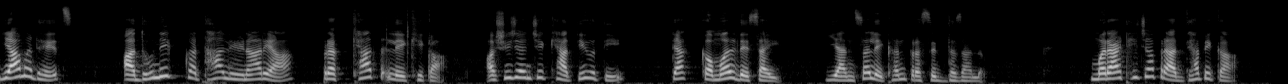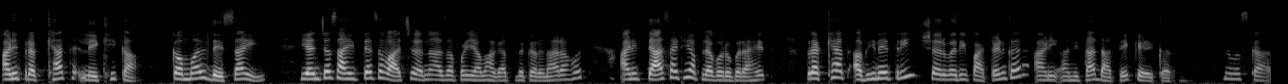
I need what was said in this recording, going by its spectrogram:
यामध्येच आधुनिक कथा लिहिणाऱ्या प्रख्यात लेखिका अशी ज्यांची ख्याती होती त्या कमल देसाई यांचं लेखन प्रसिद्ध झालं. मराठीच्या प्राध्यापिका आणि प्रख्यात लेखिका कमल देसाई यांच्या साहित्याचं वाचन आज आपण या भागातनं करणार आहोत. आणि त्यासाठी आपल्याबरोबर आहेत प्रख्यात अभिनेत्री शर्वरी पाटणकर आणि अनिता दाते केळकर. नमस्कार.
